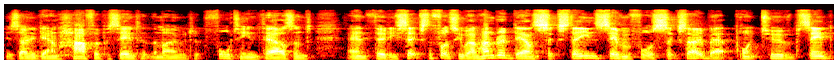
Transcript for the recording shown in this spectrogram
It's only down half a percent at the moment at 14,036. The FTSE 100 down 16, 7460, about 0.2 of a percent.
